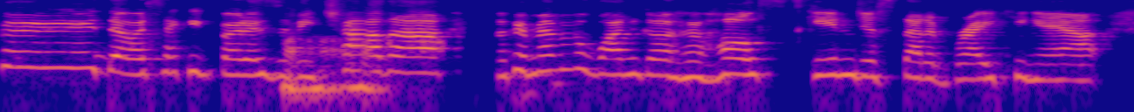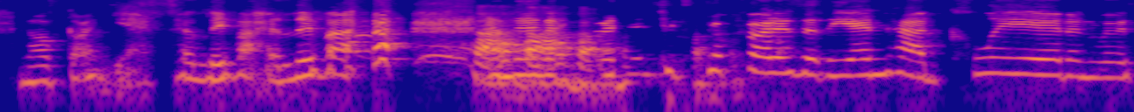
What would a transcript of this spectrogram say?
food they were taking photos of each uh-huh. other. Like i remember one girl her whole skin just started breaking out and i was going yes her liver her liver. And, then, and then she took photos at the end had cleared and with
